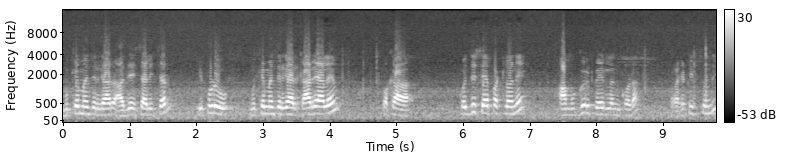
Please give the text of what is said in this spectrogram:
ముఖ్యమంత్రి గారు ఆదేశాలు ఇచ్చారు. ఇప్పుడు ముఖ్యమంత్రి గారి కార్యాలయం ఒక కొద్దిసేపట్లోనే ఆ ముగ్గురు పేర్లను కూడా ప్రకటిస్తుంది.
